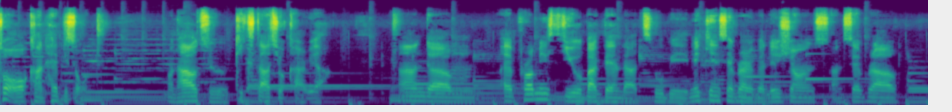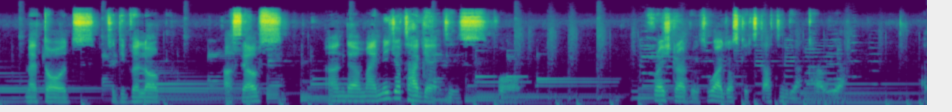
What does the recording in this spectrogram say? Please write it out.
talk and episode on how to kickstart your career, and um, I promised you back then that we'll be making several revelations and several methods to develop ourselves. And uh, my major target is for fresh graduates who are just kickstarting their career. I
